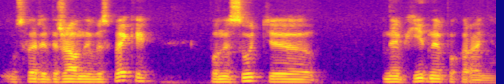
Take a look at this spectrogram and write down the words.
у сфері державної безпеки, понесуть е, необхідне покарання.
